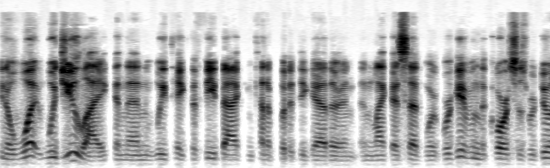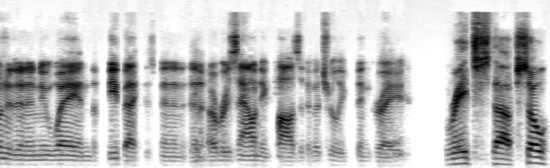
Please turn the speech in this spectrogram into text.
you know, what would you like? And then we take the feedback and kind of put it together. And, and like I said, we're, we're giving the courses, we're doing it in a new way. And the feedback has been a, a resounding positive. It's really been great. Great stuff. So,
